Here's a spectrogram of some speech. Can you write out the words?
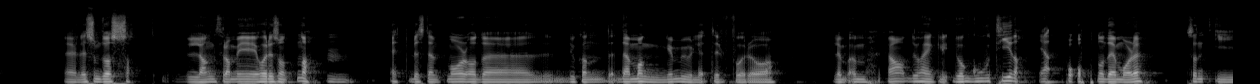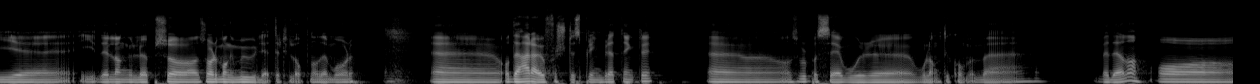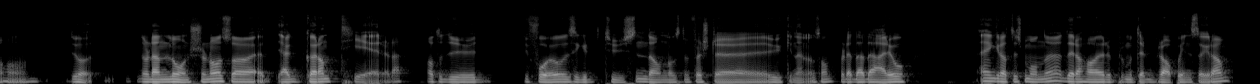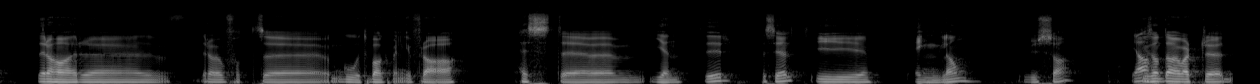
Eller som du har satt langt fram i horisonten. da. Mm. Et bestemt mål, og det, du kan, det er mange muligheter for å eller, Ja, du har egentlig du har god tid da, Ja. på å oppnå det målet. Sånn i, I det lange løp så, så har du mange muligheter til å oppnå det målet. Eh, og det her er jo første springbrett, egentlig. Eh, og så får du se hvor, hvor langt du kommer med, med det. da. Og du, når den launcher nå, så jeg, jeg garanterer deg at du, du får jo sikkert 1000 downloads den første uken, eller noe sånt. For det, det er jo en gratis måned. Dere har promotert bra på Instagram. Dere har, eh, dere har jo fått eh, gode tilbakemeldinger fra hestejenter spesielt, i England, USA. Ja? Det har jo vært eh,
